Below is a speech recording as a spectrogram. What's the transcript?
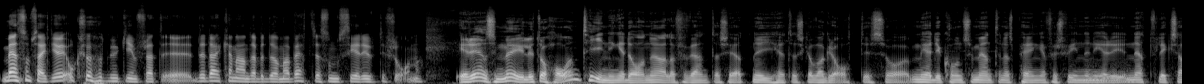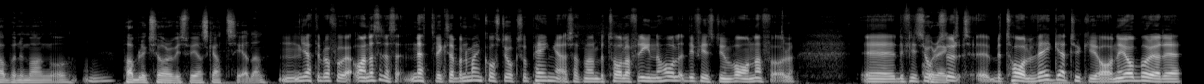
Men som sagt, jag är också mycket inför att eh, det där kan andra bedöma bättre som ser utifrån. Är det ens möjligt att ha en tidning idag när alla förväntar sig att nyheter ska vara gratis och mediekonsumenternas pengar försvinner ner i mm. Netflix-abonnemang och mm. public service via skattsedeln? Mm, jättebra fråga. Å andra sidan, Netflix-abonnemang kostar ju också pengar så att man betalar för innehåll, det finns det ju en vana för. Eh, det finns ju Correct. också eh, betalväggar tycker jag. När jag började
